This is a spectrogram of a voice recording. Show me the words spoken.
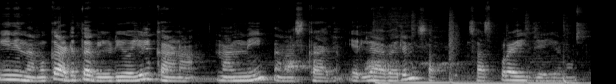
ഇനി നമുക്ക് അടുത്ത വീഡിയോയിൽ കാണാം. നന്ദി നമസ്കാരം. എല്ലാവരും സബ് സബ്സ്ക്രൈബ് ചെയ്യണം.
